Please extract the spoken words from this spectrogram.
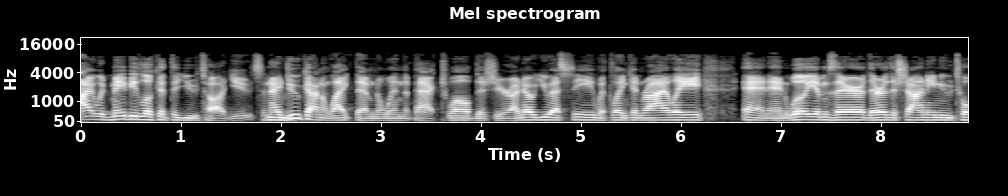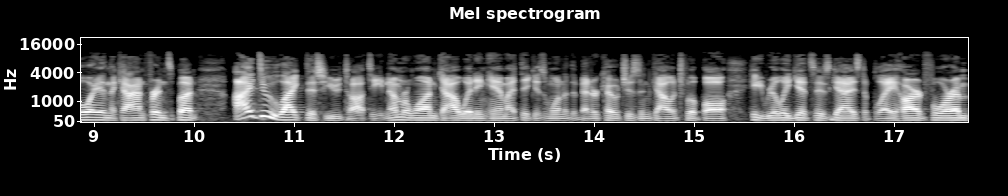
I would maybe look at the Utah Utes, and I do kind of like them to win the Pac-12 this year. I know USC with Lincoln Riley and and Williams there; they're the shiny new toy in the conference. But I do like this Utah team. Number one, Kyle Whittingham, I think, is one of the better coaches in college football. He really gets his guys to play hard for him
